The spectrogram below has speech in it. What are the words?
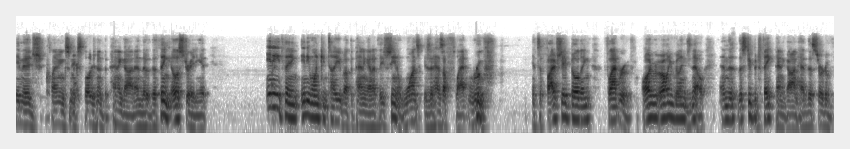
image claiming some explosion at the Pentagon. And the, the thing illustrating it, anything anyone can tell you about the Pentagon, if they've seen it once, is it has a flat roof. It's a five shaped building flat roof. All you, all you really need to know. And the, the stupid fake Pentagon had this sort of,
